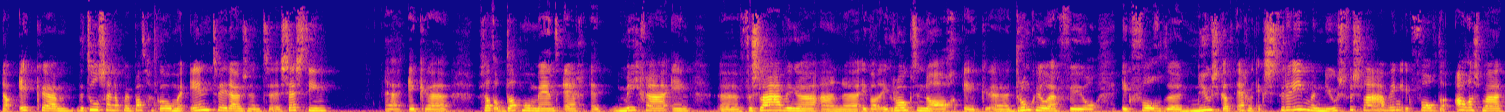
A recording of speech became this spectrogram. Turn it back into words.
Nou, ik, um, de tools zijn op mijn pad gekomen in 2016. Uh, ik uh, zat op dat moment echt mega in verslavingen aan. ik, ik rookte nog, ik dronk heel erg veel. Ik volgde nieuws. Ik had echt een extreme nieuwsverslaving. Ik volgde alles maar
